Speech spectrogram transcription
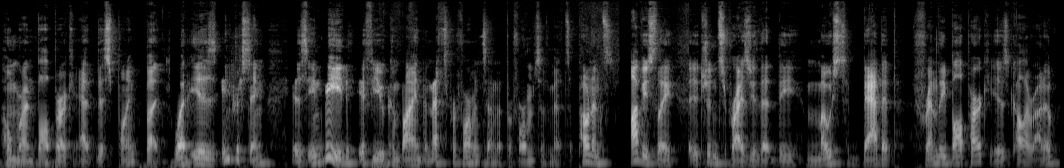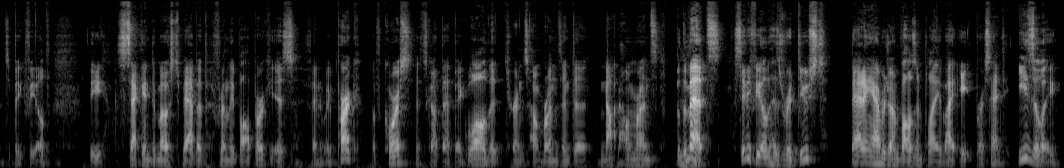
home run ballpark at this point. But what is interesting is indeed if you combine the Mets performance and the performance of Mets opponents, obviously it shouldn't surprise you that the most BABIP friendly ballpark is Colorado. It's a big field. The second most BABIP friendly ballpark is Fenway Park, of course. It's got that big wall that turns home runs into not home runs. But the mm-hmm. Mets, Citi Field has reduced batting average on balls in play by 8%, easily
